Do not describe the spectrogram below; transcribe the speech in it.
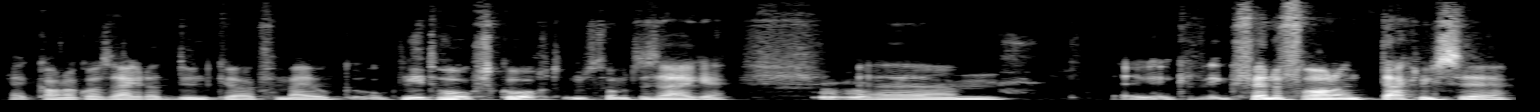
ja, ik kan ook wel zeggen dat Dunkirk voor mij ook, ook niet hoog scoort, om het zo maar te zeggen. Mhm. Ehm, ik, ik vind het vooral een technische,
